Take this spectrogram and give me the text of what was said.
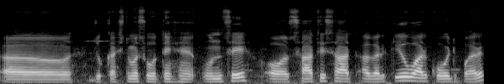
जो कस्टमर्स होते हैं उनसे और साथ ही साथ अगर क्यू आर कोड पर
